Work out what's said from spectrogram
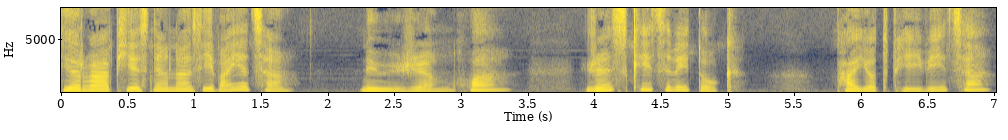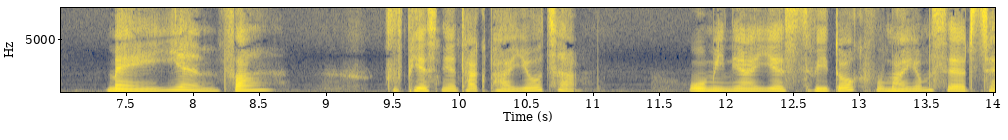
Pierwa piosenka nazywa się Nuren Hua. Rzeski Zwidok. Pajot piwica Mei Yen W piosenie tak pajota. U mnie jest widok w moim sercu.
